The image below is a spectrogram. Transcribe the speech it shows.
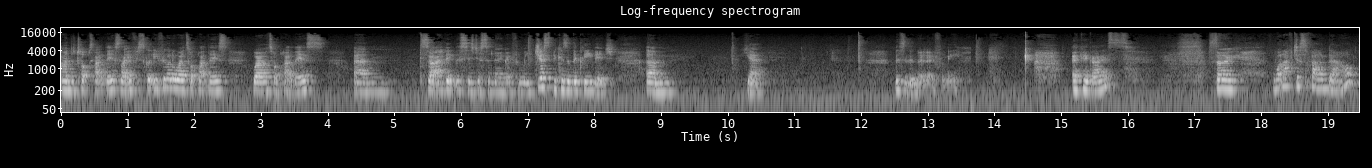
under tops like this like if, if you're gonna wear a top like this wear a top like this um, so I think this is just a no-go for me just because of the cleavage um, yeah. This is a no-no for me. Okay guys. So what I've just found out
